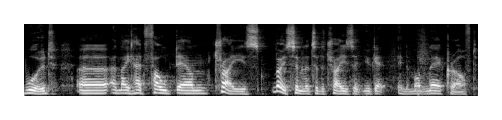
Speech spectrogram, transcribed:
wood, uh, and they had fold-down trays, very similar to the trays that you get in a modern aircraft.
